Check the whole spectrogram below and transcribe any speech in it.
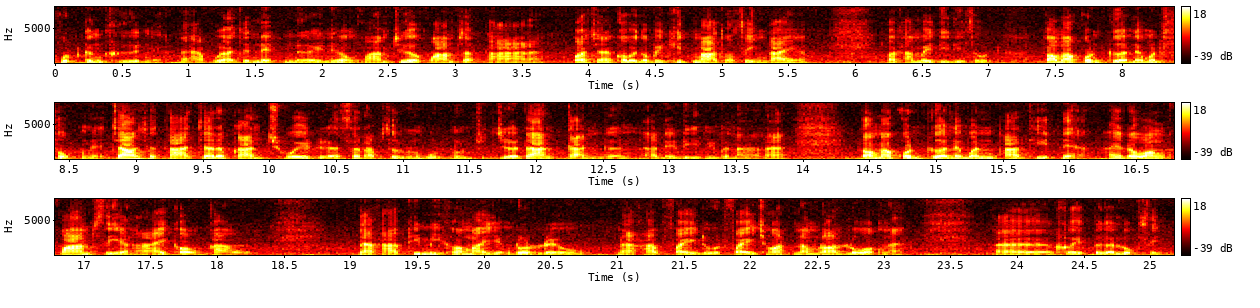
พุธกลางคืนเนี่ยนะครับก็อาจจะเหน็ดเหนื่อยในเรื่องของความเชื่อความศรัทธานะเพราะฉะนั้นก็ไม่ต้องไปคิดมากต่อสิ่งใดครับก็ทำให้ดีที่สุด ต่อมาคนเกิดในวันศุกร์เนี่ยเจ้าชะตาจะได้รับการช่วยเหลือสนับสนุนอุดหนุนจุนเจือด้านการเงิน อันนี้ดีไม่มีปัญหานะ ต่อมาคนเกิดในวันอาทิตย์เนี่ยให้ระวังความเสียหายเก่าๆ นะครับที่มีเข้ามาอย่างรวดเร็วนะครับ ไฟดูดไฟช็อตน้ำร้อนลวกนะเออเคยเตือนลูกศิษย์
